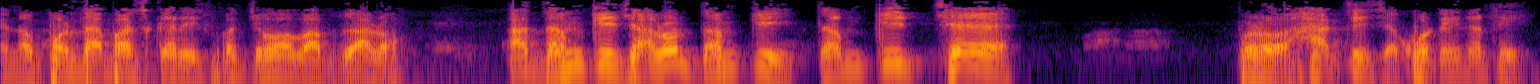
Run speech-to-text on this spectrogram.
એનો પર્દાફાશ કરીશ, પણ જવાબ આપજો. હાલો. આ ધમકી, ચાલો ને ધમકી. ધમકી જ છે. પણ સાચી છે, ખોટી નથી.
